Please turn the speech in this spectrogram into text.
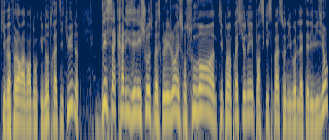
qu'il va falloir avoir donc une autre attitude, désacraliser les choses parce que les gens ils sont souvent un petit peu impressionnés par ce qui se passe au niveau de la télévision,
